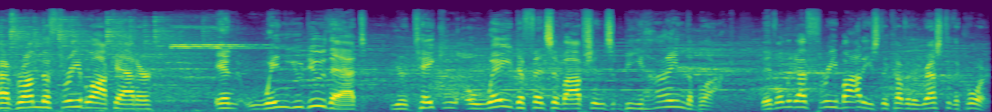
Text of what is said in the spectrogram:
have run the three block at her. And when you do that, you're taking away defensive options behind the block. They've only got three bodies to cover the rest of the court.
